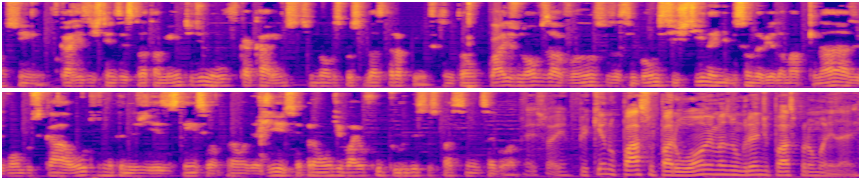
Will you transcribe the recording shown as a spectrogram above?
assim, ficar resistentes a esse tratamento e, de novo, ficar carentes de novas possibilidades terapêuticas. Então, quais novos avanços, assim, vão insistir na inibição da via da MAPkinase, vão buscar outros mecanismos de resistência para onde agir? Isso é para onde vai o futuro desses pacientes agora. É isso aí. Pequeno passo para o homem, mas um grande passo para a humanidade.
